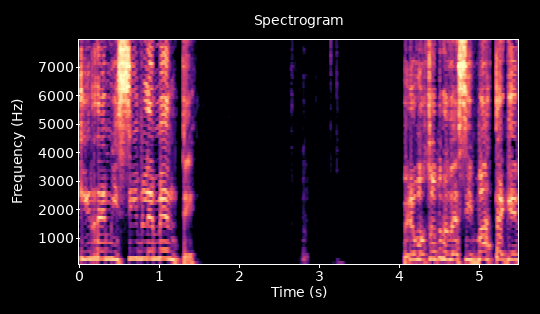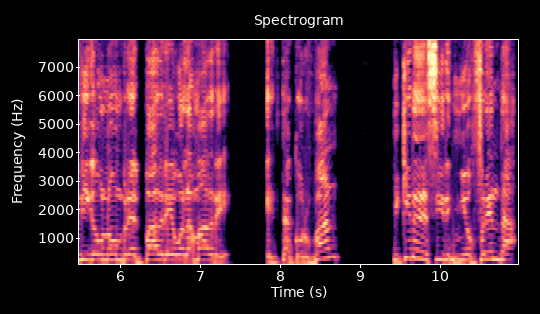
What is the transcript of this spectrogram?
irremisiblemente. Pero vosotros decís, basta que diga un hombre al padre o a la madre, esta corbán, que quiere decir mi ofrenda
